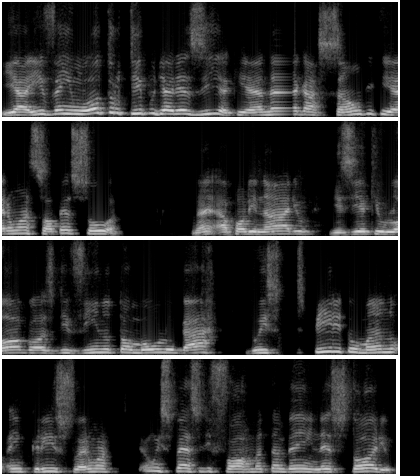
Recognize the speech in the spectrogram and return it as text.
E aí vem um outro tipo de heresia, que é a negação de que era uma só pessoa. Né? Apolinário dizia que o Logos divino tomou o lugar do espírito humano em Cristo. Era uma, uma espécie de forma também. Nestório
